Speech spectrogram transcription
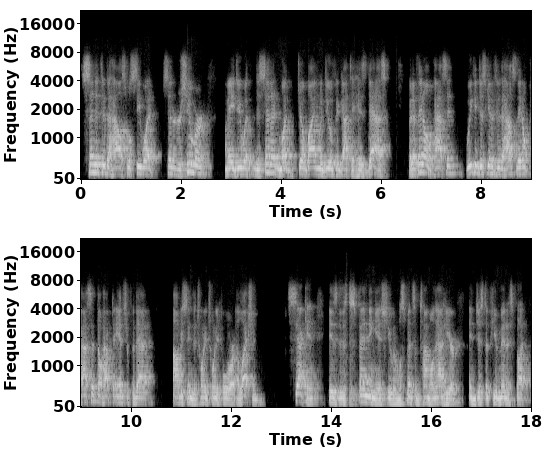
send it through the House. We'll see what Senator Schumer may do with the Senate and what Joe Biden would do if it got to his desk. But if they don't pass it, we can just get it through the House. If they don't pass it, they'll have to answer for that, obviously, in the 2024 election. Second is the spending issue, and we'll spend some time on that here in just a few minutes. But,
